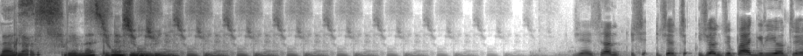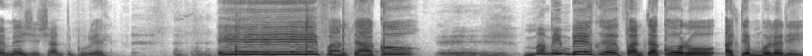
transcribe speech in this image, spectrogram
Place, des Nations, Unies. Je, chante, je, je- je ne suis pas griotte, hein, mais je chante pour elle. Eh, Fantako. Mami mbeke Fantakoro atembolo de.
